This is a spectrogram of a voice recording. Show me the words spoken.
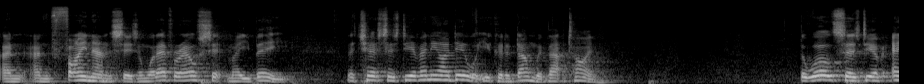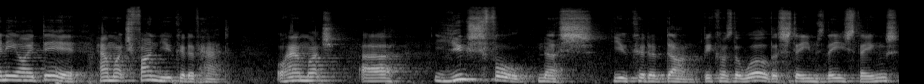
and, and finances and whatever else it may be. The church says, Do you have any idea what you could have done with that time? The world says, Do you have any idea how much fun you could have had? Or how much uh, usefulness you could have done? Because the world esteems these things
